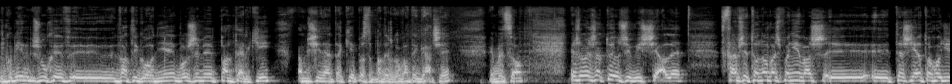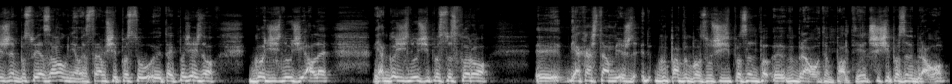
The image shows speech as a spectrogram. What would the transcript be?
Zgubimy brzuchy w y, dwa tygodnie, włożymy panterki, mam myśli na takie po prostu panterkowate gacie, jakby co. Nie, że żartuję oczywiście, ale staram się tonować, ponieważ y, y, też nie o to chodzi, że po prostu ja zaogniał. Ja staram się po prostu, y, tak jak powiedziałeś, no, godzić ludzi, ale jak godzić ludzi po prostu skoro jakaś tam wiesz, grupa wyborców 30% po- y, wybrało tę partię, 30% wybrało.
